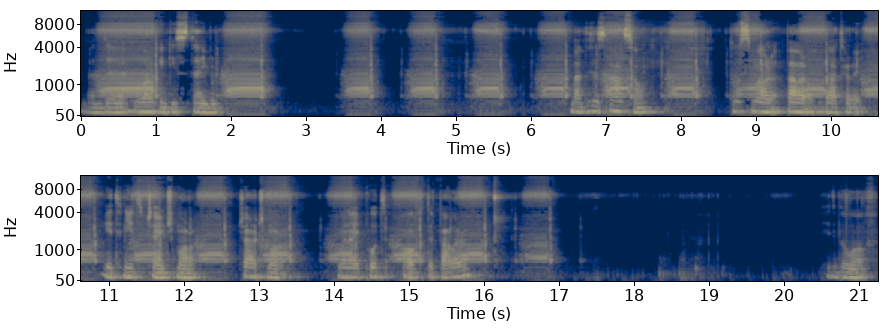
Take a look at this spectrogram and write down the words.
but the working is stable. But this is also too small power of battery. It needs change more charge more. When I put off the power, it go off.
